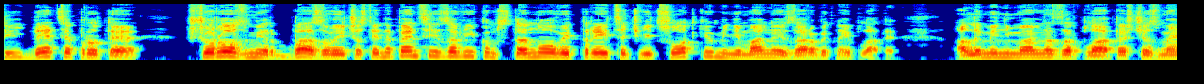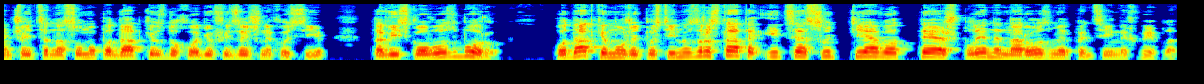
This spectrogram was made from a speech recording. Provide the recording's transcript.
йдеться про те, що розмір базової частини пенсії за віком становить 30% мінімальної заробітної плати. Але мінімальна зарплата ще зменшується на суму податків з доходів фізичних осіб та військового збору. Податки можуть постійно зростати, і це суттєво теж вплине на розмір пенсійних виплат.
